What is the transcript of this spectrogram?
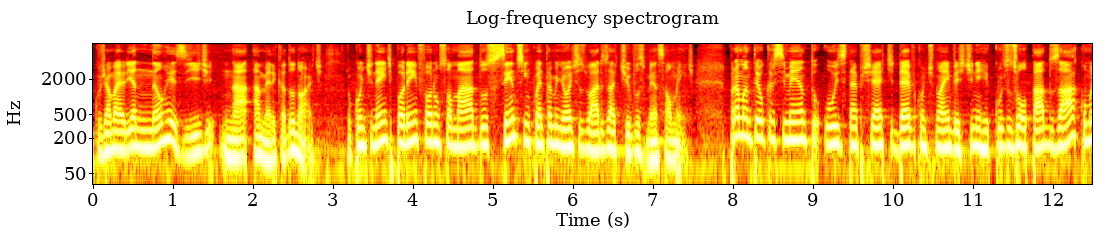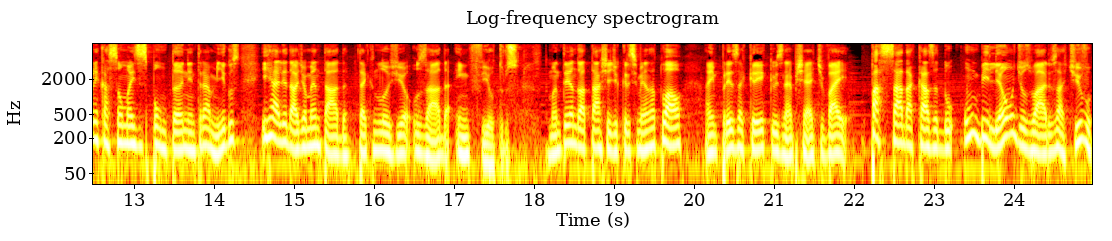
cuja maioria não reside na América do Norte. No continente, porém, foram somados 150 milhões de usuários ativos mensalmente. Para manter o crescimento, o Snapchat deve continuar investindo em recursos voltados à comunicação mais espontânea entre amigos e realidade aumentada, tecnologia usada em filtros. Mantendo a taxa de crescimento atual, a empresa crê que o Snapchat vai passar da casa do 1 bilhão de usuários ativos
